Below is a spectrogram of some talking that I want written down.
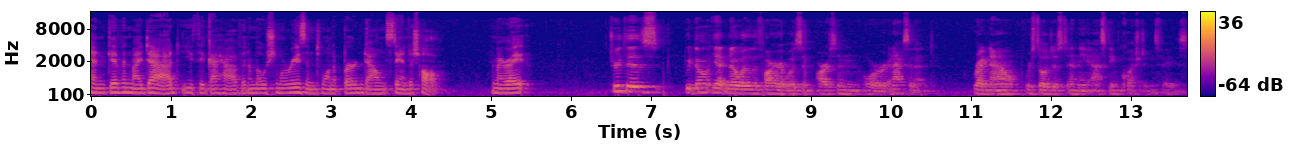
And given my dad, you think I have an emotional reason to want to burn down Standish Hall. Am I right? Truth is, we don't yet know whether the fire was an arson or an accident. Right now, we're still just in the asking questions phase.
